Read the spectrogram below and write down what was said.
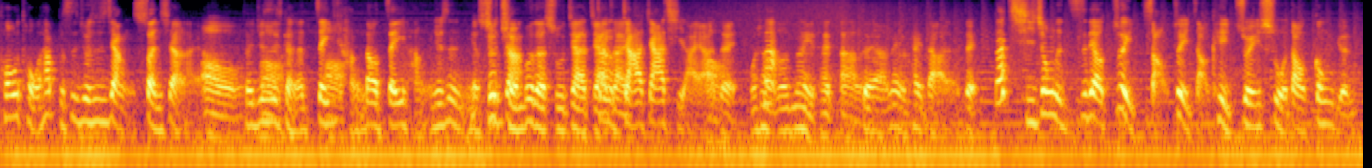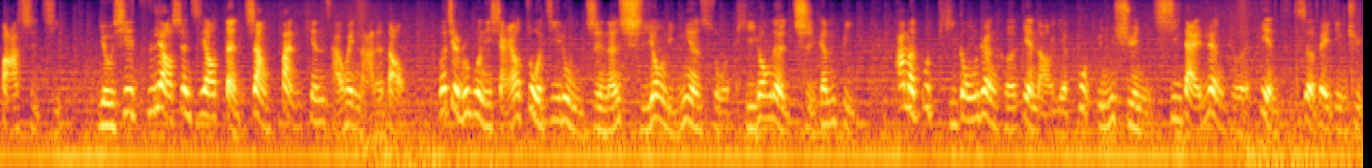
total，它不是就是这样算下来哦，对，就是可能这一行到这一行，就是你的书全部的书架加加加起来啊，对，我想说那也太大了，对啊，那也太大了，对，那其中的资料最早最早可以追溯到公元八世纪。有些资料甚至要等上半天才会拿得到，而且如果你想要做记录，只能使用里面所提供的纸跟笔，他们不提供任何电脑，也不允许你携带任何电子设备进去。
